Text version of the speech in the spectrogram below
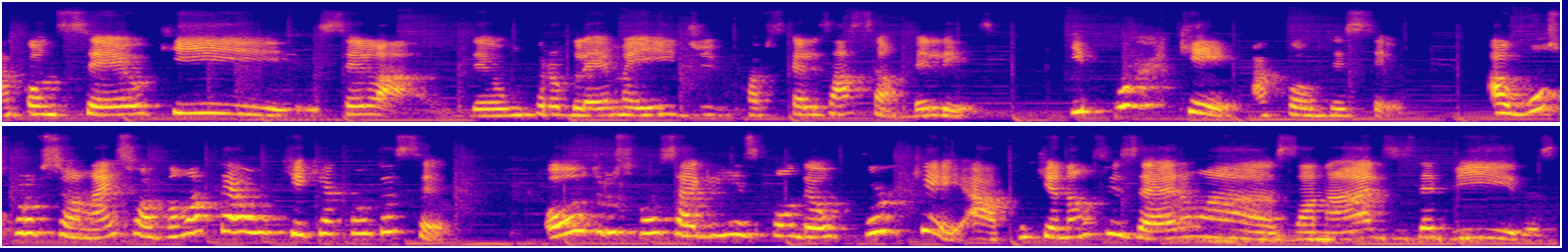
Aconteceu que, sei lá, deu um problema aí de fiscalização, beleza. E por que aconteceu? Alguns profissionais só vão até o que, que aconteceu. Outros conseguem responder o porquê. Ah, porque não fizeram as análises devidas,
